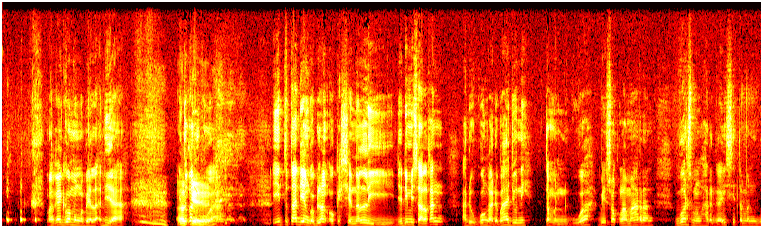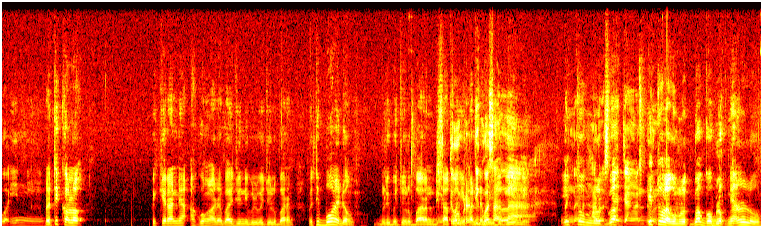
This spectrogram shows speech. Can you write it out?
Makanya gue mau ngebela dia. Itu kan Oke. gue. Itu tadi yang gue bilang occasionally. Jadi misalkan, aduh gue nggak ada baju nih. Temen gue besok lamaran. Gue harus menghargai si temen gue ini. Berarti kalau pikirannya ah gua nggak ada baju nih beli baju lebaran. Berarti boleh dong beli baju lebaran di saat Itu lagi pandemi gua salah. begini. Bener, itu menurut dulu. itu lah menurut gua gobloknya lu.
